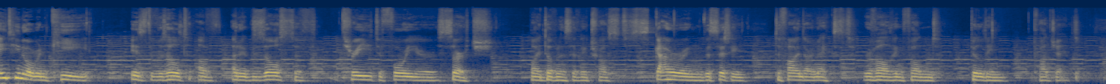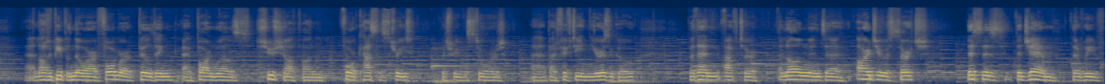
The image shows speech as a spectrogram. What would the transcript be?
18 Ormond Quay is the result of an exhaustive three to four year search by Dublin Civic Trust, scouring the city to find our next revolving fund building project. A lot of people know our former building, uh, Barnwell's shoe shop on Four Castle Street, which we restored uh, about 15 years ago. But then, after a long and uh, arduous search, this is the gem that we've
